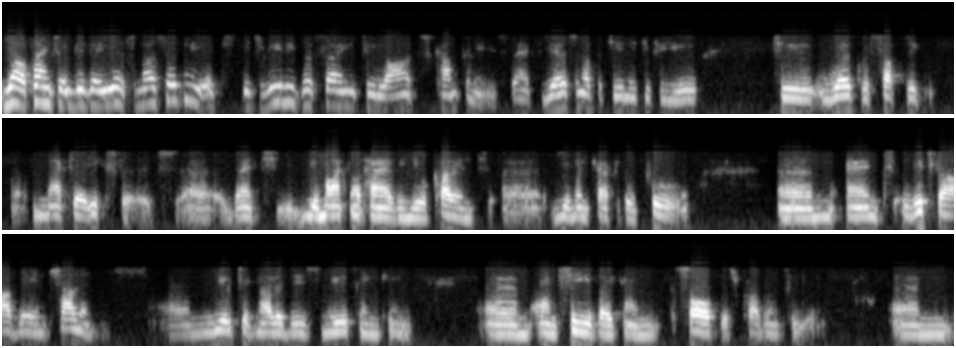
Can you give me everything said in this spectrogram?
Yeah, thanks, Yes, most certainly, it's it's really just saying to large companies that here's an opportunity for you to work with subject matter experts uh, that you might not have in your current uh, human capital pool. Um, and let's go out there and challenge um, new technologies, new thinking, um, and see if they can solve this problem for you. Um,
